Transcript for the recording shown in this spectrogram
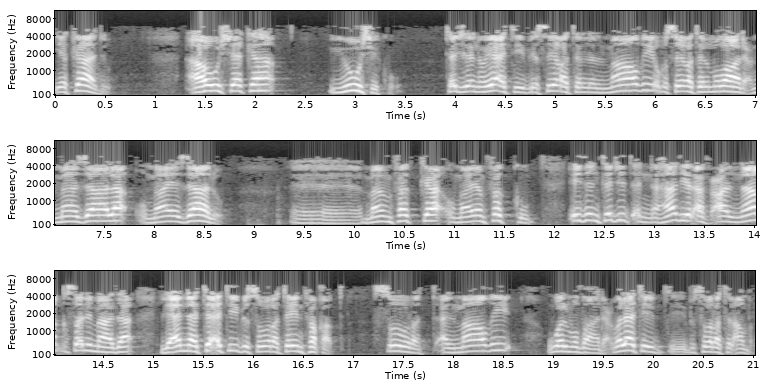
يكاد أوشك يوشك. تجد أنه يأتي بصيغة للماضي وبصيغة المضارع. ما زال وما يزال آه، ما انفك وما ينفك. إذا تجد أن هذه الأفعال ناقصة. لماذا؟ لأنها تأتي بصورتين فقط. صورة الماضي والمضارع ولا تأتي بصورة الأمر.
